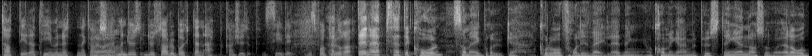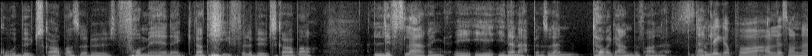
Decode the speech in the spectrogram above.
tatt de der ti minuttene, kanskje. Ja, ja. Men du, du sa du brukte en app. Kanskje si litt, hvis folk lurer. Det er en app som heter Kolm, som jeg bruker. Hvor du også får litt veiledning og kommer i gang med pustingen. Og så er det også gode budskaper, så du får med deg verdifulle budskaper. Livslæring i, i, i den appen. Så den tør jeg anbefale. Så Den ligger på alle sånne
